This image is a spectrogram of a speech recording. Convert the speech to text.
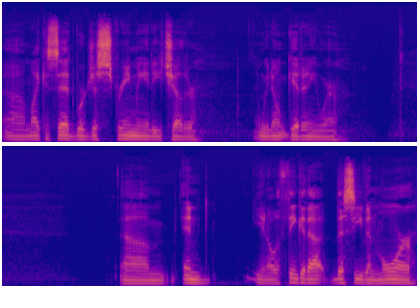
um, like I said, we're just screaming at each other, and we don't get anywhere. Um, and you know, think that this even more.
